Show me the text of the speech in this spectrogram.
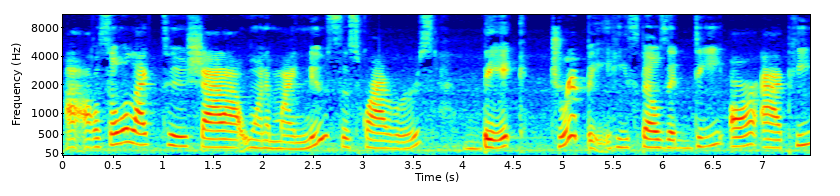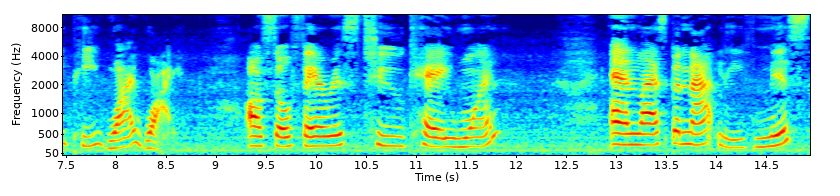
I also would like to shout out one of my new subscribers, Big Drippy. He spells it D R I P P Y Y. Also, Ferris 2K1. And last but not least, Miss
